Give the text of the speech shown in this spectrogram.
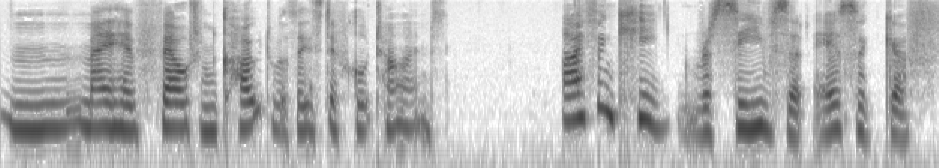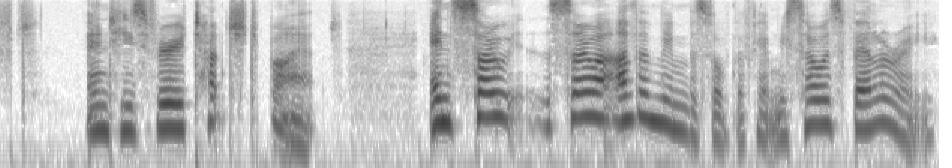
may have felt and coped with these difficult times. I think he receives it as a gift, and he's very touched by it. And so, so are other members of the family. So is Valerie.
